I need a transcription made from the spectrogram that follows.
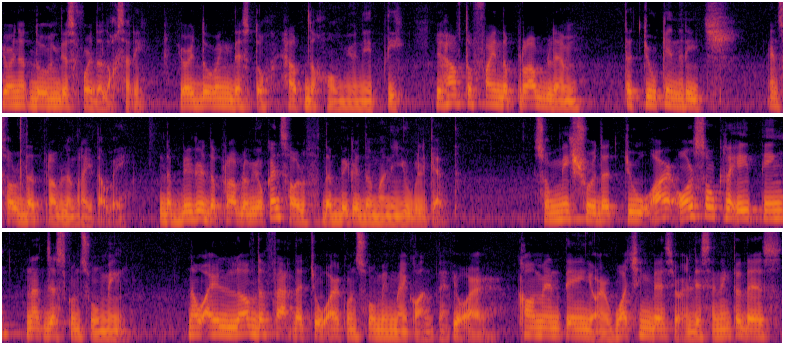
You're not doing this for the luxury. You're doing this to help the community. You have to find a problem that you can reach and solve that problem right away. The bigger the problem you can solve, the bigger the money you will get. So make sure that you are also creating, not just consuming. Now, I love the fact that you are consuming my content. You are commenting, you are watching this, you are listening to this.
